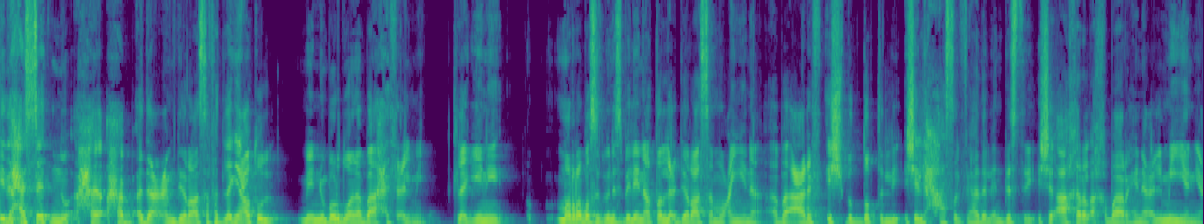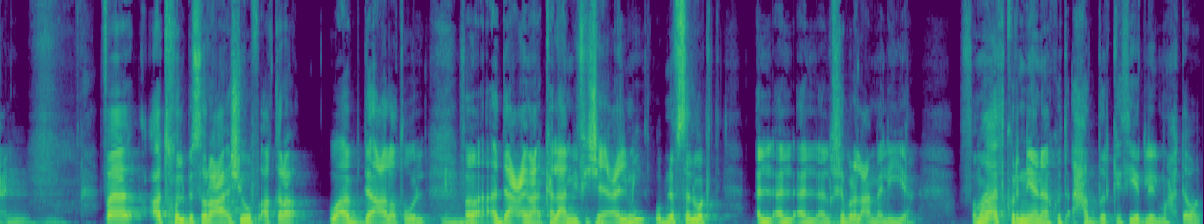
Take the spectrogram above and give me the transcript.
إذا حسيت إنه حاب أدعم دراسة فتلاقيني على طول لأنه برضو أنا باحث علمي. تلاقيني مرة بسيط بالنسبة لي إني أطلع دراسة معينة أبى أعرف إيش بالضبط اللي إيش اللي حاصل في هذا ال industry إيش آخر الأخبار هنا علميا يعني. فأدخل بسرعة أشوف أقرأ وأبدأ على طول. فأدعم كلامي في شيء علمي وبنفس الوقت ال- ال- ال- الخبرة العملية. فما أذكر إني أنا كنت أحضر كثير للمحتوى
